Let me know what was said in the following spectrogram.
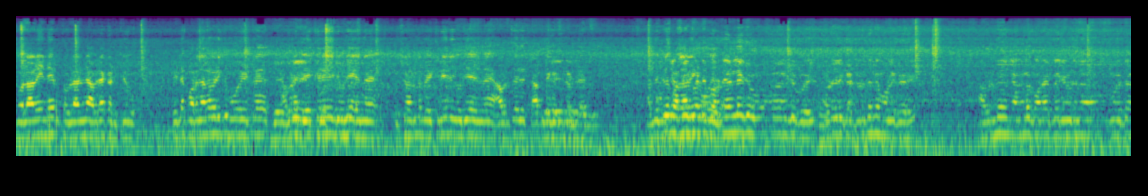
മുതലാളിനെയും തൊഴിലാളിനെയും അവരെ കടിച്ചു. പിന്നെ പുറഞ്ഞാണ്ട് വഴിക്ക് പോയിട്ട് അവിടെ ബേക്കറിയിൽ ജോലി ചെയ്യുന്ന വിശ്വാസിന്റെ ബേക്കറിയിൽ ജോലി ചെയ്യുന്ന അവിടുത്തെ ഒരു സ്റ്റാഫിനെ കടിച്ചിട്ടുണ്ട് എന്നിട്ട് മുതലാളിക്ക് പോയി. അവിടെ ഒരു കെട്ടിടത്തിന്റെ മുകളിൽ കയറി. അവിടുന്ന് ഞങ്ങൾ കുറേ പേര് ഇവിടുന്ന് പോയിട്ട്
